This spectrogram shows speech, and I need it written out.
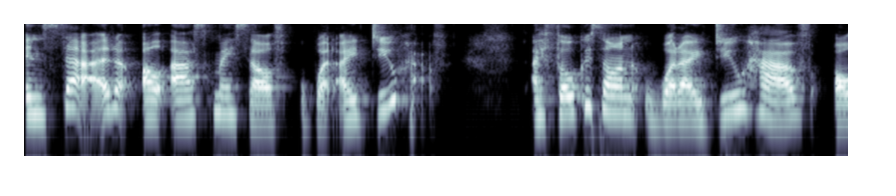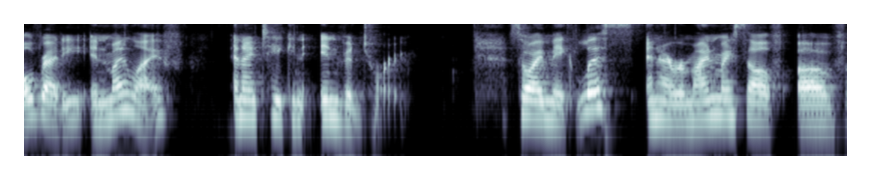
Instead, I'll ask myself what I do have. I focus on what I do have already in my life and I take an inventory. So I make lists and I remind myself of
